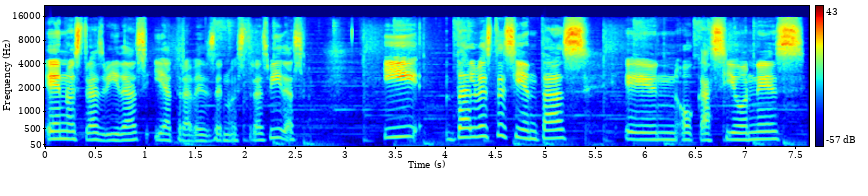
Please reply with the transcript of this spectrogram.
en nuestras vidas y a través de nuestras vidas. Y tal vez te sientas en ocasiones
